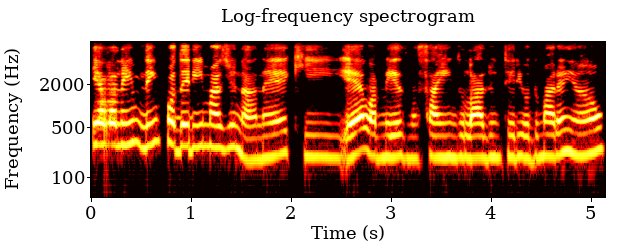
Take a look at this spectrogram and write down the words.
e ela nem, nem poderia imaginar, né, que ela mesma, saindo lá do interior do Maranhão,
